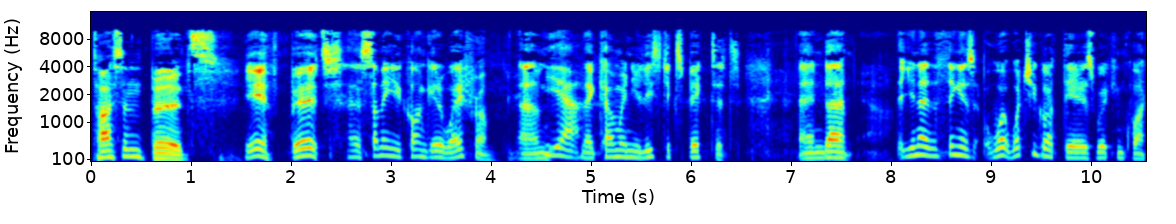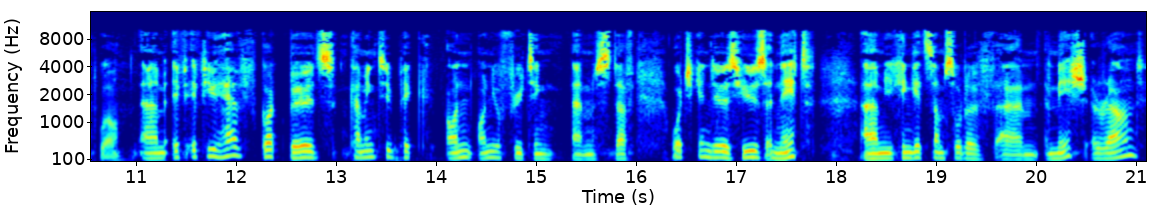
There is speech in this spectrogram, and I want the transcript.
Tyson, birds. Yeah, birds. Uh, something you can't get away from. Um, Yeah. They come when you least expect it. And, uh, you know, the thing is, what, what you got there is working quite well. Um, if, if you have got birds coming to pick on, on your fruiting, um, stuff, what you can do is use a net. Um, you can get some sort of, um, mesh around.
